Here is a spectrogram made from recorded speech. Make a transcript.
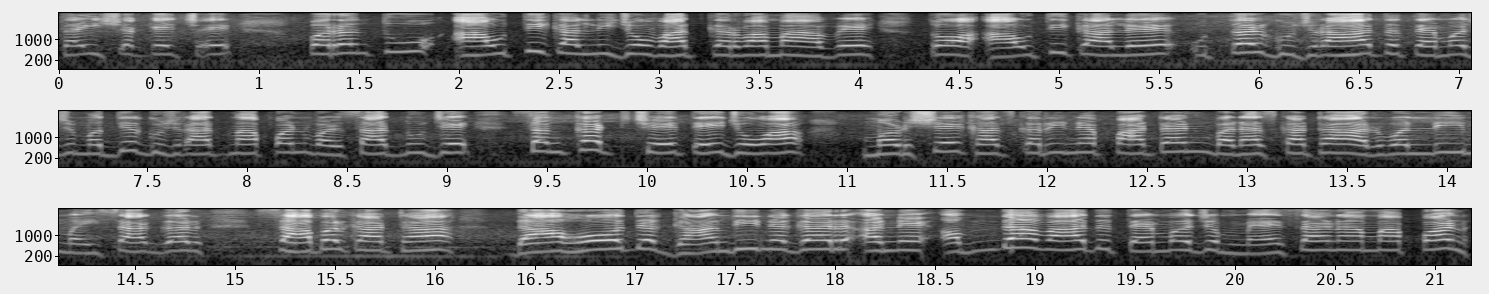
થઈ શકે છે. પરંતુ આવતીકાલની જો વાત કરવામાં આવે તો આવતીકાલે ઉત્તર ગુજરાત તેમજ મધ્ય ગુજરાતમાં પણ વરસાદનું જે સંકટ છે તે જોવા મળશે. ખાસ કરીને પાટણ, બનાસકાંઠા, અરવલ્લી, મહીસાગર, સાબરકાંઠા દાહોદ, ગાંધીનગર અને અમદાવાદ તેમજ મહેસાણામાં પણ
